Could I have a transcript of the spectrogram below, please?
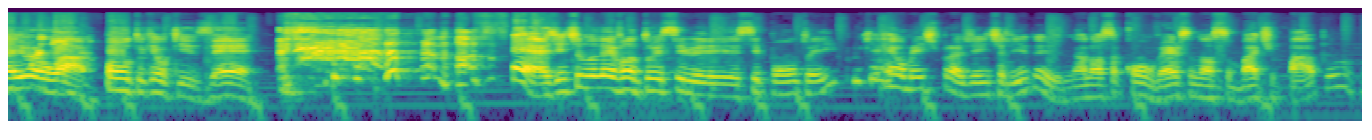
Aí eu aponto o que eu quiser. Nossa, É, a gente não levantou esse, esse ponto aí, porque realmente pra gente ali, né, na nossa conversa, no nosso bate-papo,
